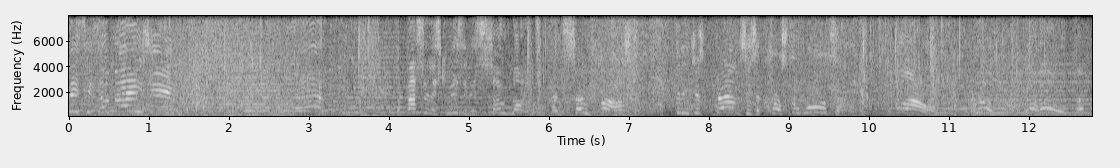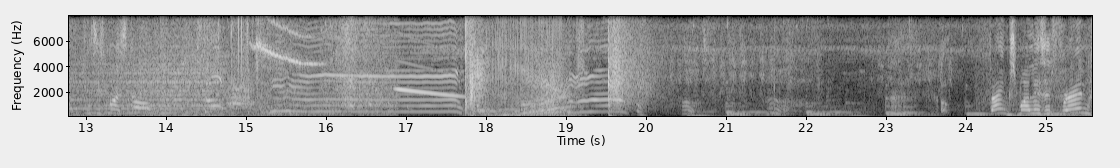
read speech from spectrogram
This is amazing! The basilisk lizard is so light and so fast that he just bounces across the water. Wow! Whoa! Whoa! Uh, this is my stop. Stop! Thanks, my lizard friend.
